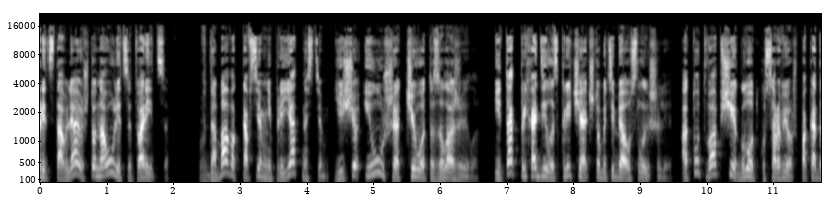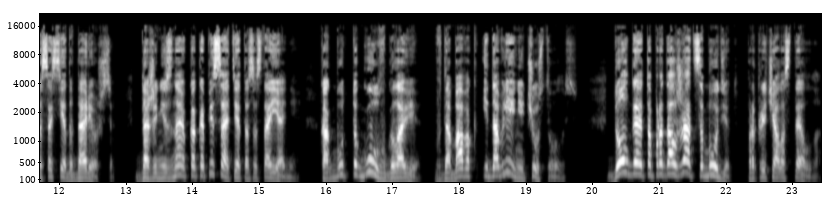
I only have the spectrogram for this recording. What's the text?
Представляю, что на улице творится. Вдобавок ко всем неприятностям, еще и уши от чего-то заложило. И так приходилось кричать, чтобы тебя услышали. А тут вообще глотку сорвешь, пока до соседа дарешься. Даже не знаю, как описать это состояние. Как будто гул в голове. Вдобавок и давление чувствовалось. «Долго это продолжаться будет!» – прокричала Стелла.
